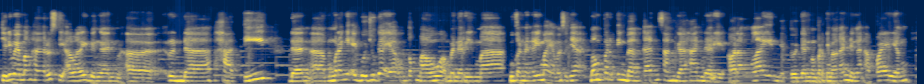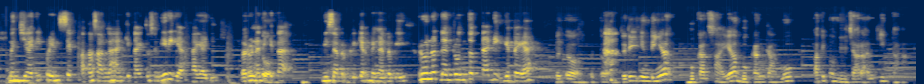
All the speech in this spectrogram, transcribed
Jadi memang harus diawali dengan uh, rendah hati dan uh, mengurangi ego juga ya untuk mau menerima bukan menerima ya maksudnya mempertimbangkan sanggahan dari orang lain gitu dan mempertimbangkan dengan apa yang menjadi prinsip atau sanggahan kita itu sendiri ya kayak di baru nanti kita bisa berpikir dengan lebih runut dan runtut tadi gitu ya. Betul, betul. Jadi intinya bukan saya, bukan kamu, tapi pembicaraan kita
